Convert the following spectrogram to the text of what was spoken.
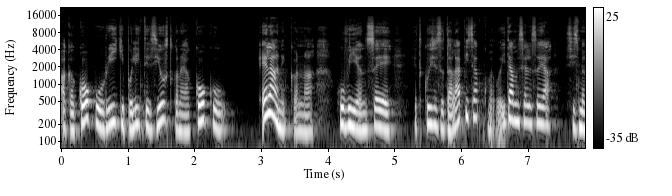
aga kogu riigi poliitilise juhtkonna ja kogu elanikkonna huvi on see, et kui see sõda läbi saab, kui me võidame selle sõja, siis me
